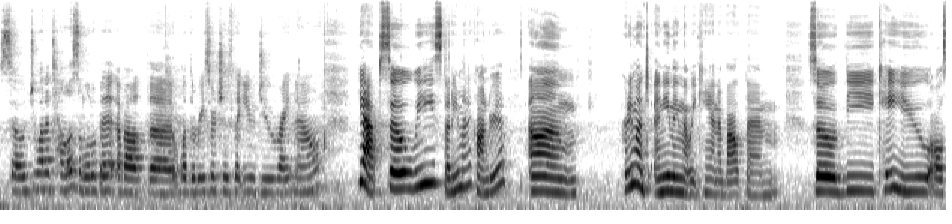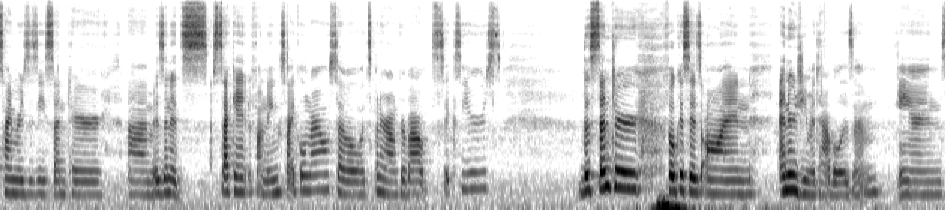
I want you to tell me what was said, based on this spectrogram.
So, do you want to tell us a little bit about the what the research is that you do right now? Yeah. So we study mitochondria. Um, pretty much anything that we can about them. So the KU Alzheimer's Disease Center um, is in its second funding cycle now. So it's been around for about six years. The center focuses on energy metabolism and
